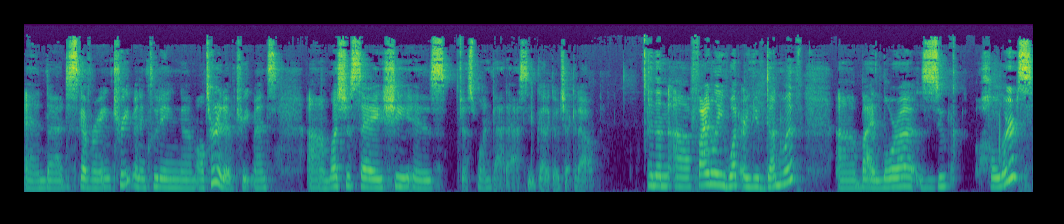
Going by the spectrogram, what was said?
and uh, discovering treatment, including um, alternative treatments, um, let's just say she is just one badass. You've got to go check it out. And then uh, finally, What Are You Done With? Uh, by Laura Zook Holers.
